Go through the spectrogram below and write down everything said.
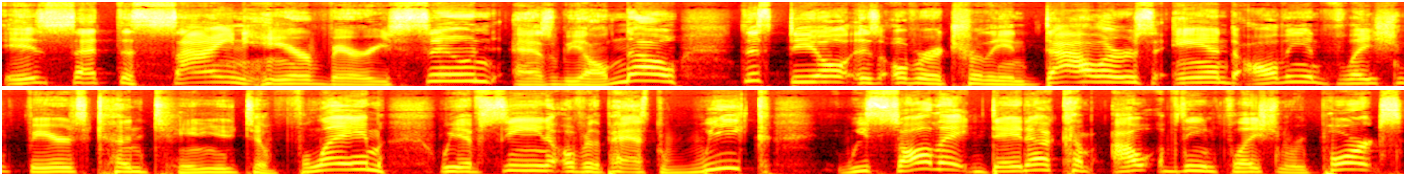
is set to sign here very soon. As we all know, this deal is over a trillion dollars and all the inflation fears continue to flame. We have seen over the past week, we saw that data come out of the inflation reports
